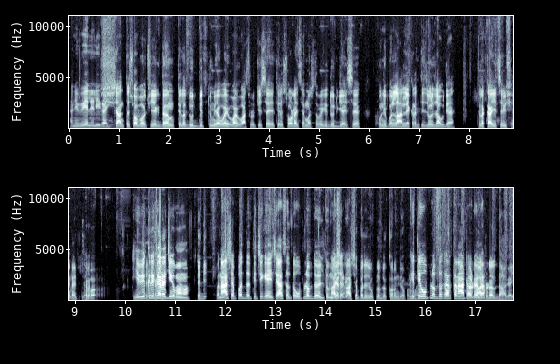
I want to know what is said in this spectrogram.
आणि वेलेली गाई. शांत स्वभावची एकदम. तिला दूध बीत तुम्ही हवंय वा- वासरू तिचं आहे तिला सोडायचं मस्तपैकी दूध घ्यायचं. कोणी पण लहान लेकरांची जवळ जाऊ द्या. तिला काहीच विषय नाही. हे ही विक्री करायची का मामा? पण अशा पद्धतीची घ्यायची असेल तर उपलब्ध होईल अशा तुमच्याकडे. अशा पद्धती उपलब्ध करून देऊ आपण किती उपलब्ध करताना? आठवड्याला? आठवड्याला दहा गाई.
